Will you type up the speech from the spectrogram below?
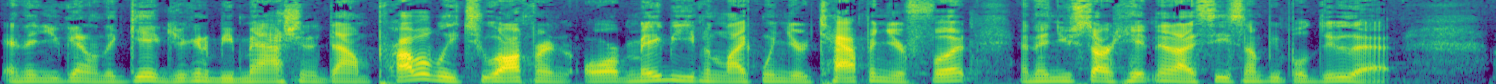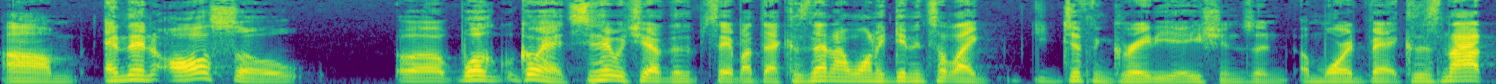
and then you get on the gig you're going to be mashing it down probably too often or maybe even like when you're tapping your foot and then you start hitting it i see some people do that um, and then also uh, well, go ahead. Say what you have to say about that, because then I want to get into like different gradations and a more advanced. Because it's not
